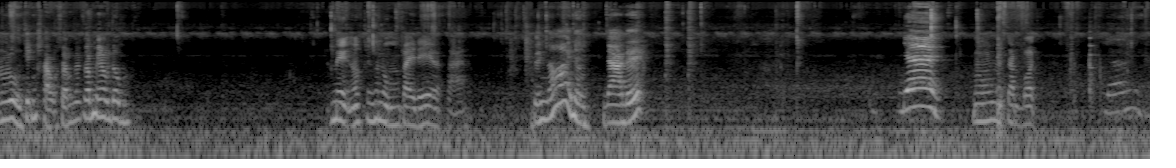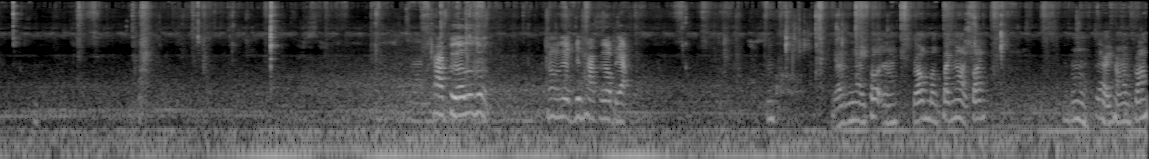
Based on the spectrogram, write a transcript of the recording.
น้องลุงกินข้าวซ้ำก็แมวดมเมฆเอากินขนมไปได้อฟ้าเป็นน้อยหนึ่งอยาเด้ เย้มันมาจับบอดเย้ทาเกลือลูกน้องเรียกกินทาเกลือไปละ เดี๋ยวไงก็นะลองเบิ่งไปหน่อยก่อนอืมใส่ทำมันก่อน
